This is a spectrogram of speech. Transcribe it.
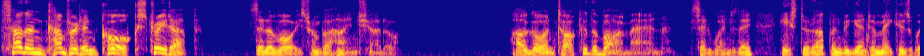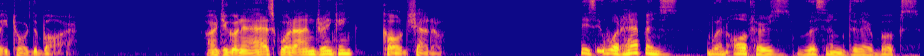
Southern Comfort and Coke, straight up, said a voice from behind Shadow. I'll go and talk to the barman, said Wednesday. He stood up and began to make his way toward the bar. Aren't you going to ask what I'm drinking? called Shadow. You see, what happens when authors listen to their books,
